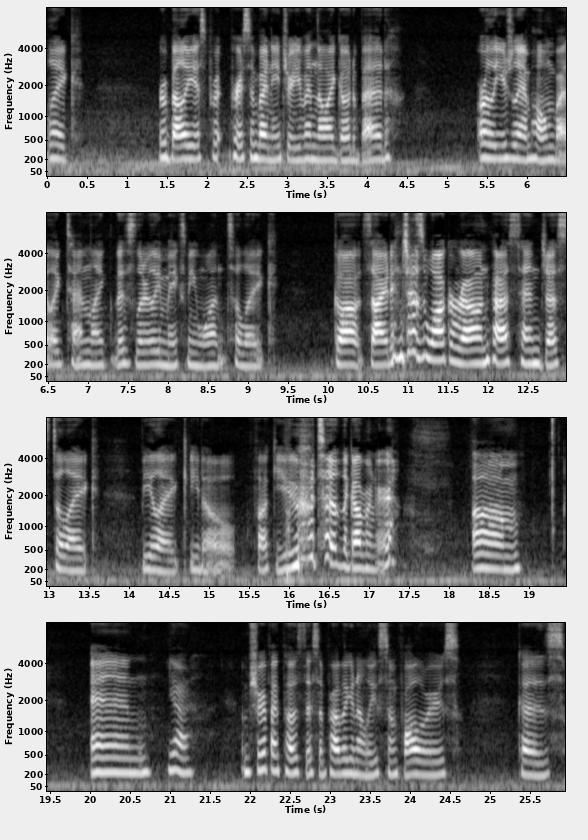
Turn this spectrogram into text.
like rebellious person by nature even though I go to bed or usually I'm home by like 10 like this literally makes me want to like go outside and just walk around past 10 just to like be like, you know, fuck you to the governor. Um, and yeah, I'm sure if I post this, I'm probably gonna lose some followers, cause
